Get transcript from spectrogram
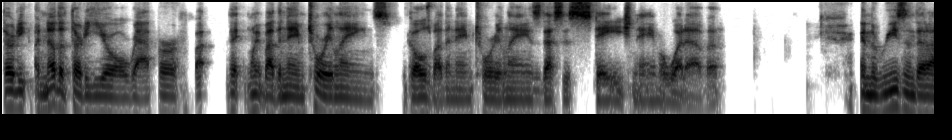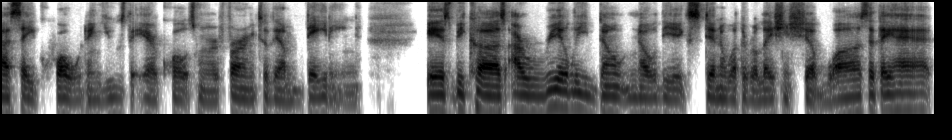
30 another 30 year old rapper that went by the name Tory Lanez goes by the name Tory Lanez. That's his stage name or whatever. And the reason that I say quote and use the air quotes when referring to them dating is because I really don't know the extent of what the relationship was that they had.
